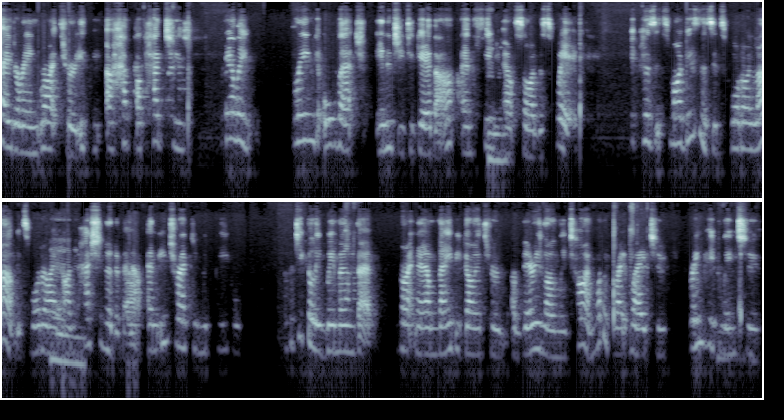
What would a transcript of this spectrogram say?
catering, right through. I have, I've had to really bring all that energy together and think mm. outside the square because it's my business. It's what I love. It's what I, mm. I'm passionate about. And interacting with people, particularly women that right now may be going through a very lonely time. What a great way to bring people into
